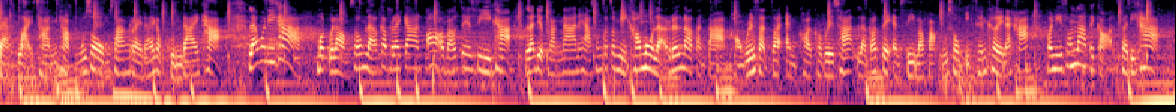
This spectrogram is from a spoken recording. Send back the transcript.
แบบหลายชั้นค่ะคุณผู้ชมสร้างรายได้ให้กับคุณได้ค่ะ และวันนี้ค่ะ หมดเวลาของส้มแล้วกับรายการ All About JC ค่ะ และเดี๋ยวครั้งหน้านะคะส้มก็จะมีข้อมูลและเรื่องราวต่าง ๆ ของบริษัท Joy and Coy Corporation แล้วก็ JNC มาฝากผู้ชมอีกเช่นเคยนะคะ วันนี้ส้มลาไปก่อน สวัสดีค่ะ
